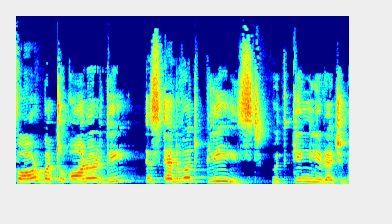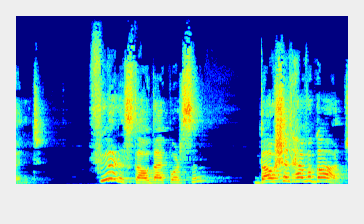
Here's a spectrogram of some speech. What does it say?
for but to honour thee is Edward pleased with kingly regiment. Fearest thou thy person? Thou shalt have a guard.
